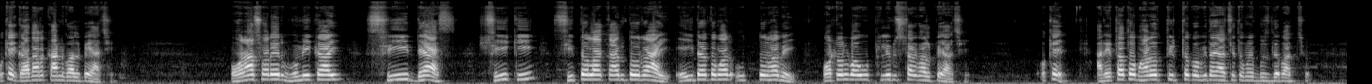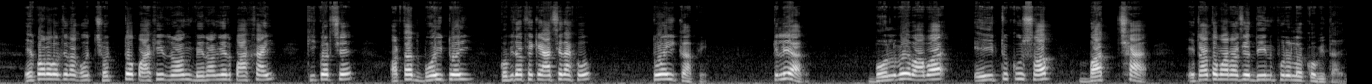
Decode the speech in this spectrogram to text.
ওকে, গাদার কান গল্পে আছে। পরাশরের ভূমিকায় শ্রী ড্যাশ শ্রী কি? শীতলাকান্ত রায়। এইটা তোমার উত্তর হবে। পটলবাবু ফিল্ম স্টার গল্পে আছে। ওকে আর এটা তো ভারত তীর্থ কবিতায় আছে, তুমি বুঝতে পারছ। এরপরে বলছে, দেখো, ছোট্ট পাখির রং বেরঙের পাখায় কি করছে? অর্থাৎ বই টই কবিতা থেকে আছে, দেখো, টই কাপে। ক্লিয়ার বলবে বাবা, এইটুকু সব বাচ্চা। এটা তোমার আছে দিন ফুরলো কবিতায়।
